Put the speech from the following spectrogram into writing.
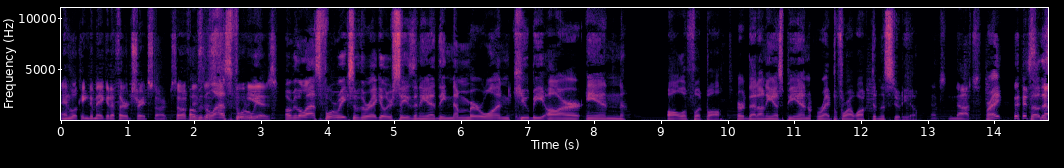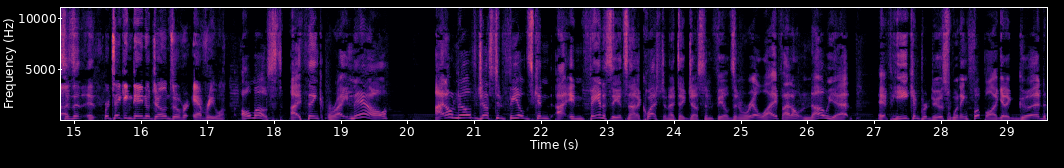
and looking to make it a third straight start. So if Over this the is last four he weeks, is, over the last four weeks of the regular season, he had the number one QBR in all of football. Heard that on ESPN right before I walked in the studio. that's nuts. Right. so this Nuts. isn't it, We're taking Daniel Jones over everyone. almost. I think right now. I don't know if Justin Fields can. Uh, in fantasy, it's not a question. I take Justin Fields. In real life, I don't know yet if he can produce winning football. I get a good,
